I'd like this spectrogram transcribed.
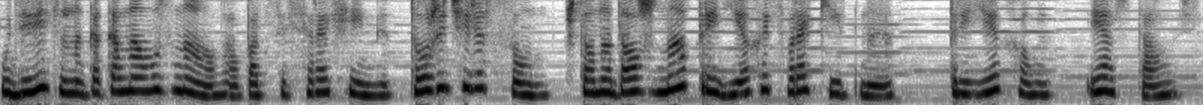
Удивительно, как она узнала об отце Серафиме, тоже через сон, что она должна приехать в Ракитное. Приехала и осталась.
